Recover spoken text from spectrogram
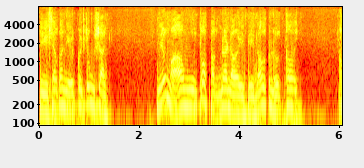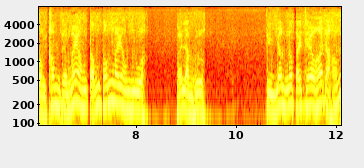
Thì theo cái nghiệp của chúng sanh? Nếu mà ông có Phật ra đời thì nó có được thôi. Còn không thì mấy ông tổng thống, mấy ông vua phải làm vua thì dân nó phải theo hết là không,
